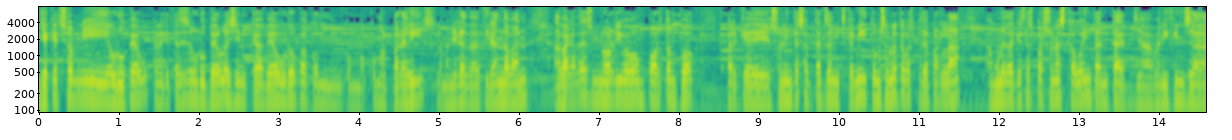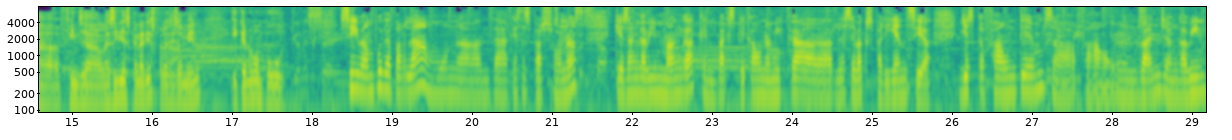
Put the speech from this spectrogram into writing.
I aquest somni europeu, que en aquest cas és europeu, la gent que veu Europa com, com, com el paradís, la manera de tirar endavant, a vegades no arriba a bon port tampoc perquè són interceptats a mig camí. Tu em sembla que vas poder parlar amb una d'aquestes persones que ho ha intentat ja venir fins a, fins a les Illes Canàries precisament i que no ho han pogut. Sí, vam poder parlar amb una d'aquestes persones, que és en Gavin Manga, que ens va explicar una mica la seva experiència. I és que fa un temps, eh, fa uns anys, en Gavin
